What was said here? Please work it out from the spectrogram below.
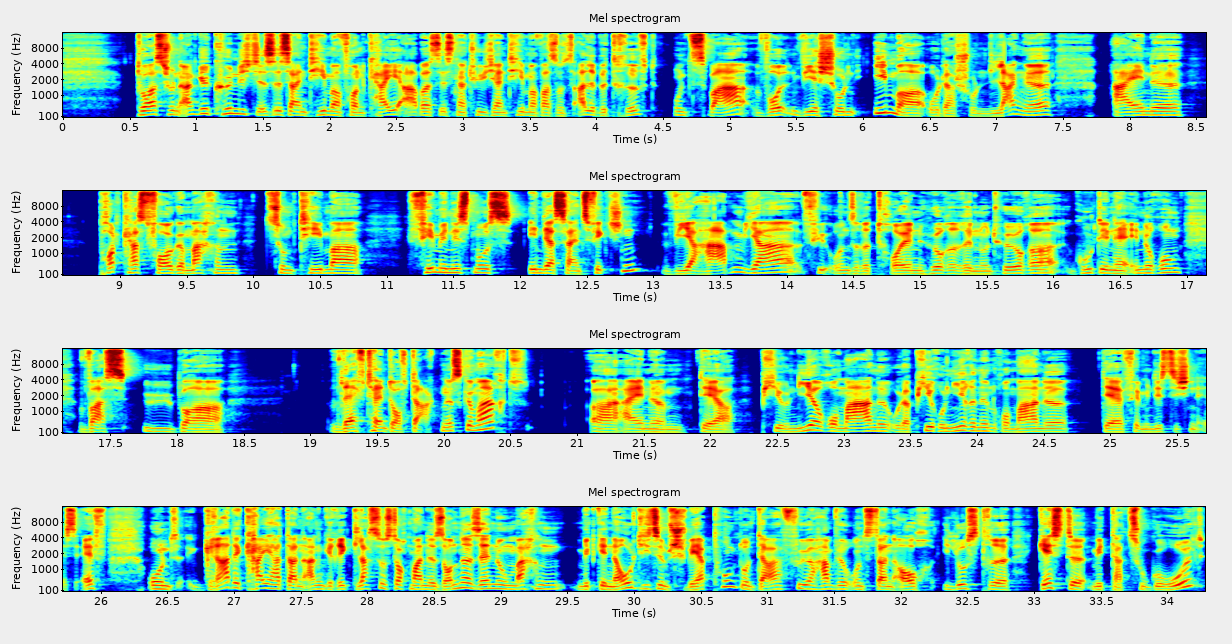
Du hast schon angekündigt, es ist ein Thema von Kai, aber es ist natürlich ein Thema, was uns alle betrifft. Und zwar wollten wir schon immer oder schon lange eine Podcast-Folge machen zum Thema Feminismus in der Science Fiction. Wir haben ja für unsere treuen Hörerinnen und Hörer gut in Erinnerung, was über Left Hand of Darkness gemacht, äh, einem der Pionierromane oder pionierenden Romane der feministischen SF. Und gerade Kai hat dann angeregt, lass uns doch mal eine Sondersendung machen mit genau diesem Schwerpunkt. Und dafür haben wir uns dann auch illustre Gäste mit dazu geholt,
